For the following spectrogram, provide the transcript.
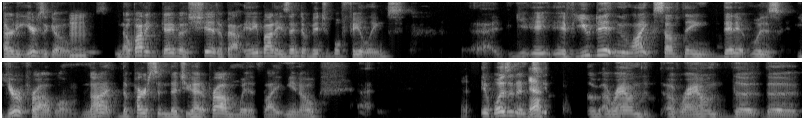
30 years ago. Mm. Nobody gave a shit about anybody's individual feelings. If you didn't like something, then it was your problem, not the person that you had a problem with. Like, you know, it wasn't until yeah. around around the the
